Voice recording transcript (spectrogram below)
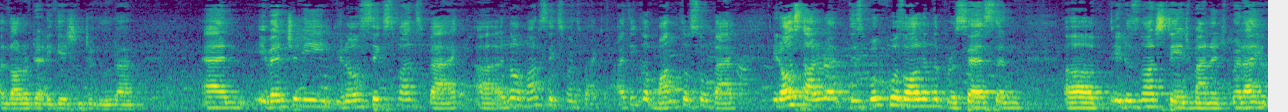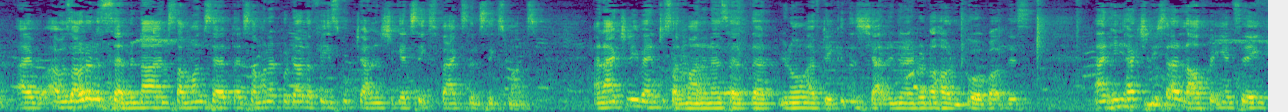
a lot of dedication to do that. And eventually, you know, six months back, uh, no, not six months back, I think a month or so back, it all started, this book was all in the process and uh, it was not stage managed, but I, I, I, was out at a seminar and someone said that someone had put out a Facebook challenge to get six packs in six months. And I actually went to Salman and I said that, you know, I've taken this challenge and I don't know how to go about this. And he actually started laughing and saying,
